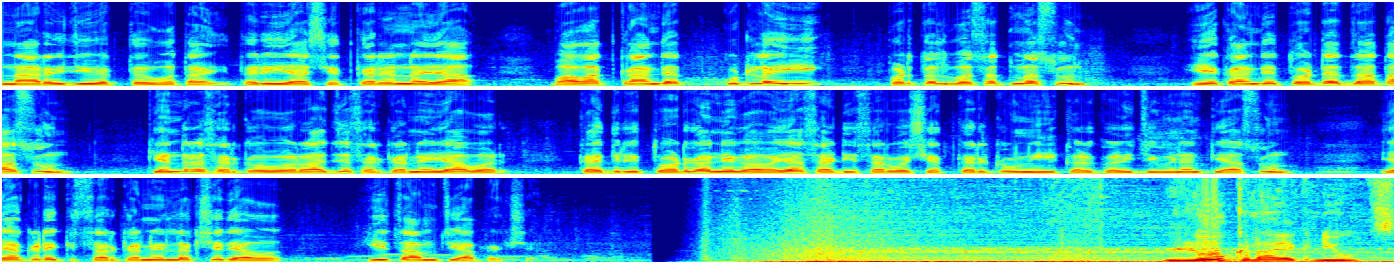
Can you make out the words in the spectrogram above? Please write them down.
नाराजी व्यक्त होत आहे. तरी या शेतकऱ्यांना या भावात कांद्यात कुठलंही पडतल बसत नसून हे कांदे तोट्यात जात असून केंद्र सरकार व राज्य सरकारने यावर काहीतरी तोडगा निघावा यासाठी सर्व शेतकऱ्याकडून ही कळकळीची विनंती असून याकडे सरकारने लक्ष द्यावं हीच आमची अपेक्षा. लोकनायक न्यूज.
